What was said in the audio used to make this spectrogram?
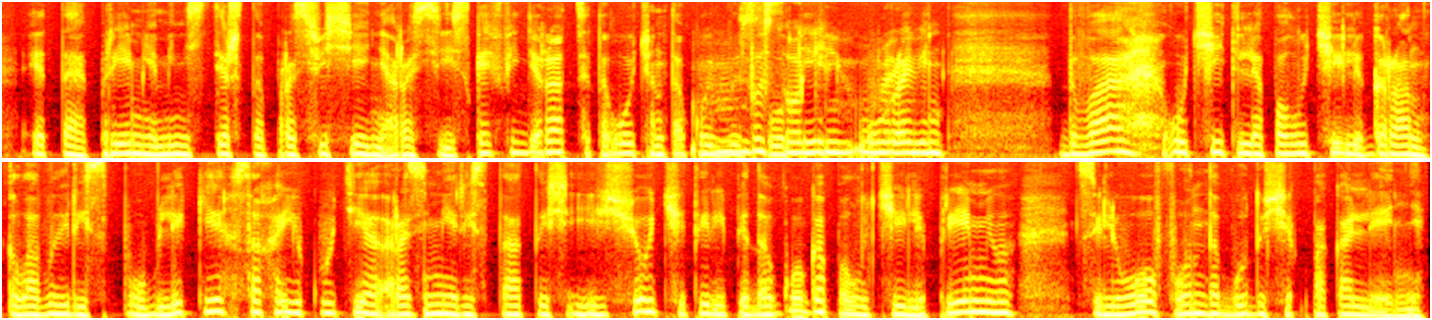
– это премия Министерства просвещения Российской Федерации. Это очень такой высокий, высокий уровень. уровень. Два учителя получили грант главы республики Саха-Якутия в размере 100 тысяч. И еще четыре педагога получили премию целевого фонда будущих поколений.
